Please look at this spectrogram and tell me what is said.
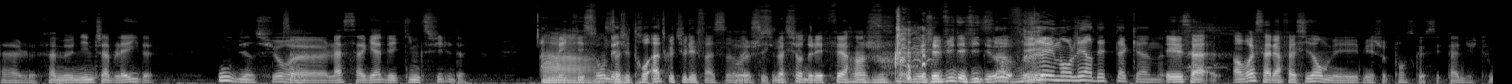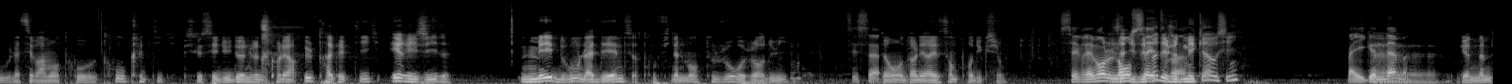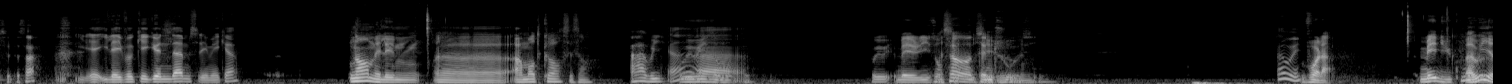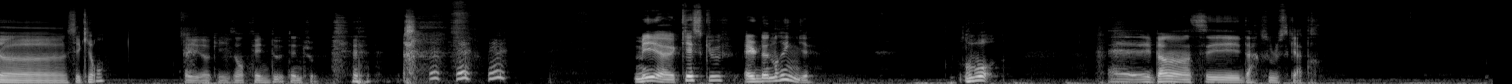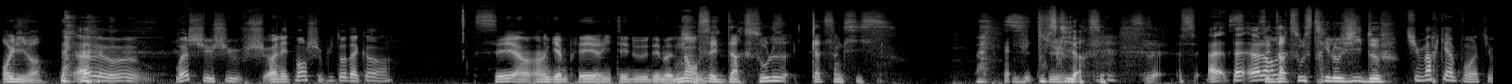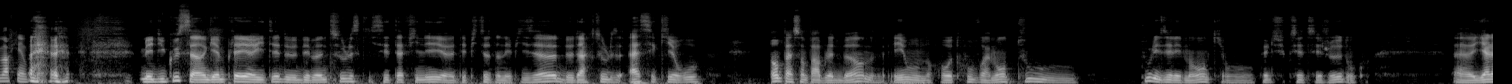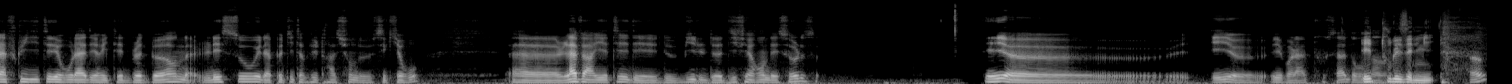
euh, le fameux Ninja Blade, ou bien sûr la saga des Kingsfield. Ah, qui sont ça des- j'ai trop hâte que tu les fasses. Ouais, ouais, je suis pas sûr de les faire un jour, mais j'ai vu des Ça a vidéos. et- vraiment l'air d'être ta cam. Et ça, en vrai, ça a l'air fascinant, mais, mais je pense que c'est pas du tout. Là, c'est vraiment trop, trop cryptique, puisque c'est du dungeon crawler ultra cryptique et rigide, mais dont l'ADN se retrouve finalement toujours aujourd'hui C'est ça. dans, dans les récentes productions. C'est vraiment Ils ils l'ancêtre. faisaient pas des jeux de méca aussi? Bah, et Gundam. Euh, Gundam, c'est pas ça? Il, a, il a évoqué Gundam, c'est les mechas. Non, mais les euh, Armored Core, c'est ça. Ah oui, oui, oui, ils ont Ah. Oui, oui, mais ils ont Ah, fait c'est- un c'est Tenchu aussi. Ah oui. Voilà. Mais du coup. Bah oui, euh, euh, Sekiro. oui, ok, ils ont fait deux Tenchu. mais euh, qu'est-ce que Elden Ring? Oh, bon. Eh ben, c'est Dark Souls 4. Oh, il y va. Ah ouais, ouais. Moi, je suis, je suis- je suis- honnêtement, je suis plutôt d'accord. hein. C'est un, un gameplay hérité de Demon Non, Souls. c'est Dark Souls 4, 5, 6. Si C'est tout ce qu'il y a. C'est ah, Dark Souls Trilogy 2. tu marques un point, tu marques un point. Mais du coup, c'est un gameplay hérité de Demon Souls qui s'est affiné euh, d'épisode en épisode, de Dark Souls à Sekiro, en passant par Bloodborne, et on retrouve vraiment tout- tous les éléments qui ont fait le succès de ces jeux. Donc, euh, il y a la fluidité des roulades héritée de Bloodborne, les sauts et la petite infiltration de Sekiro, euh, la variété des, de builds différents des Souls, et, euh, et, euh, et voilà, tout ça dans Et un- tous les ennemis. Hein?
